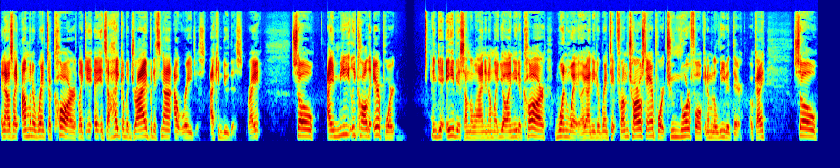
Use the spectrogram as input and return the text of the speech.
and I was like, I'm going to rent a car. Like it, it's a hike of a drive, but it's not outrageous. I can do this, right? So I immediately call the airport and get Avis on the line. And I'm like, yo, I need a car one way. Like I need to rent it from Charleston Airport to Norfolk and I'm going to leave it there. Okay. So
